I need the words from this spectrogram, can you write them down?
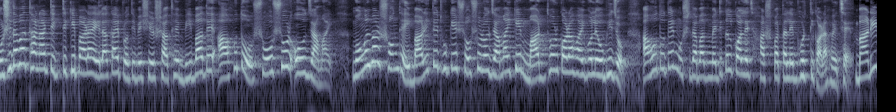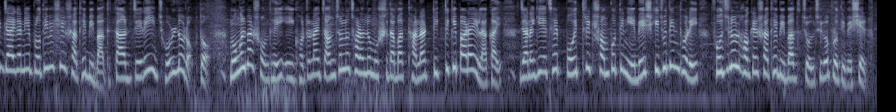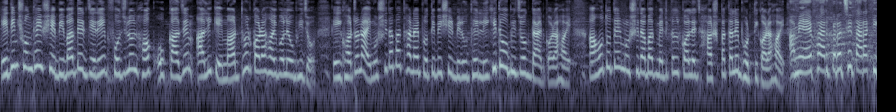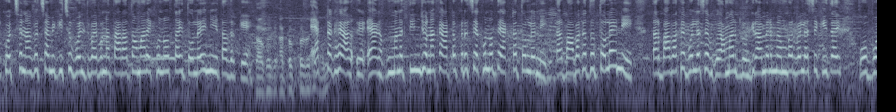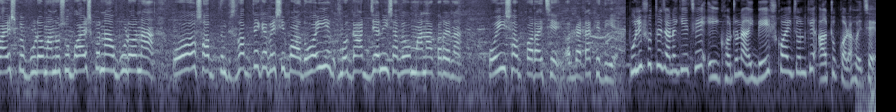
মুর্শিদাবাদ থানার টিকটিকিপাড়া এলাকায় প্রতিবেশীর সাথে বিবাদে আহত শ্বশুর ও জামাই। মঙ্গলবার সন্ধেয় বাড়িতে ঢুকে শ্বশুর ও জামাইকে মারধর করা হয় বলে অভিযোগ। আহতদের মুর্শিদাবাদ মেডিকেল কলেজ হাসপাতালে ভর্তি করা হয়েছে। বাড়ির জায়গা নিয়ে প্রতিবেশীর সাথে বিবাদ। তার জেরেই ঝরল রক্ত। মঙ্গলবার সন্ধেয় এই ঘটনায় চাঞ্চল্য ছড়ালো মুর্শিদাবাদ থানার টিকটিকিপাড়া এলাকায়। জানা গিয়েছে, পৈতৃক সম্পত্তি নিয়ে বেশ কিছুদিন ধরেই ফজলুল হকের সাথে বিবাদ চলছিল প্রতিবেশীর। এদিন সন্ধেয় সে বিবাদের জেরে ফজলুল হক ও কাজেম আলীকে মারধর করা হয় বলে অভিযোগ। এই ঘটনায় মুর্শিদাবাদ থানায় প্রতিবেশীর বিরুদ্ধে লিখিত অভিযোগ দায়ের করা হয়। আহতদের মুর্শিদাবাদ মেডিকেল কলেজ হাসপাতালে ভর্তি করা হয়। আমি এফআইআর করেছি তারা কি করছে না করছে আমি কিছু বলতে পারব না। তারা তো আমার এখনও তাই তোলেইনি তাদেরকে। কাউকে আটক করে একটাকে এক- মানে তিনজনাকে আটক করেছে এখনও তো একটা তোলেনি। তার বাবাকে তো তোলেনি। তার বাবাকে বলেছে আমার গ্রামের মেম্বার বলেছে কি যাই ও বয়স্ক বুড়ো মানুষ ও বয়স্ক না ও বুড়ো না। ও সব সব থেকে বেশি বদ ওই গার্জেন হিসাবে ও মানা করে না। ওই সব করাইছে ওর বেটাকে দিয়ে। পুলিশ সূত্রে জানা গিয়েছে, এই ঘটনায় বেশ কয়েকজনকে আটক করা হয়েছে।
